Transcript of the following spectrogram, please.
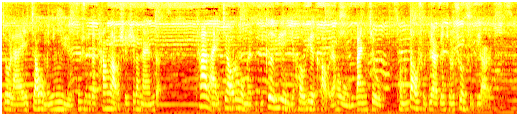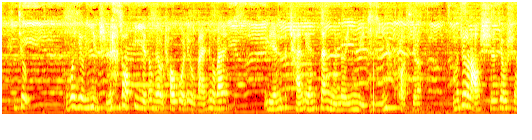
就来教我们英语，就是这个汤老师是个男的。他来教了我们一个月以后月考，然后我们班就从倒数第二变成顺数第二了。就不过就一直到毕业都没有超过六班，六班连蝉联三年的英语第一，跑题了。我们这个老师就是，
